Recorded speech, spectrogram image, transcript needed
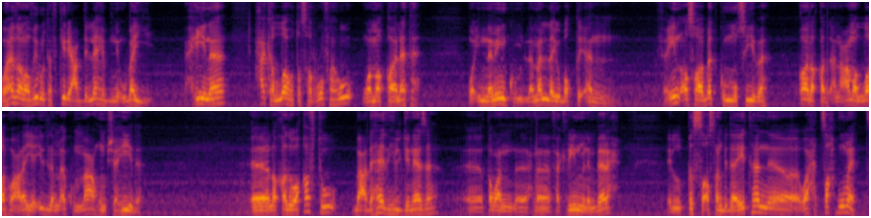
وهذا نظير تفكير عبد الله بن أبي حين حكى الله تصرفه ومقالته وإن منكم لمن ليبطئن فإن أصابتكم مصيبة قال قد أنعم الله علي إذ لم أكن معهم شهيدا. لقد وقفت بعد هذه الجنازة. طبعا إحنا فاكرين من امبارح القصة أصلا بدايتها آه، واحد صاحبه مات.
